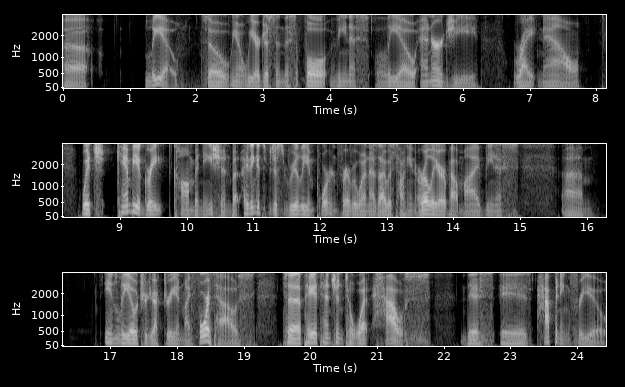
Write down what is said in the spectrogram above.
uh, Leo. So, you know, we are just in this full Venus Leo energy right now, which can be a great combination. But I think it's just really important for everyone, as I was talking earlier about my Venus um, in Leo trajectory in my fourth house, to pay attention to what house this is happening for you.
